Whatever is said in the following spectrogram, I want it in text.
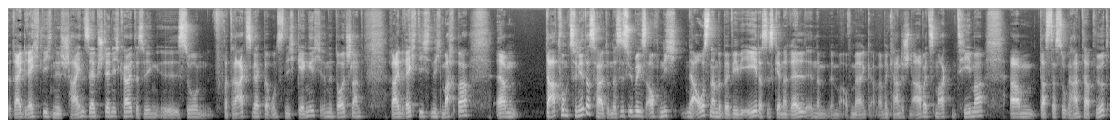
rein rechtlich eine Scheinselbstständigkeit, deswegen ist so ein Vertragswerk bei uns nicht gängig in Deutschland, rein rechtlich nicht machbar. Ähm, da funktioniert das halt. Und das ist übrigens auch nicht eine Ausnahme bei WWE, das ist generell in einem, im, auf dem amerikanischen Arbeitsmarkt ein Thema, ähm, dass das so gehandhabt wird.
